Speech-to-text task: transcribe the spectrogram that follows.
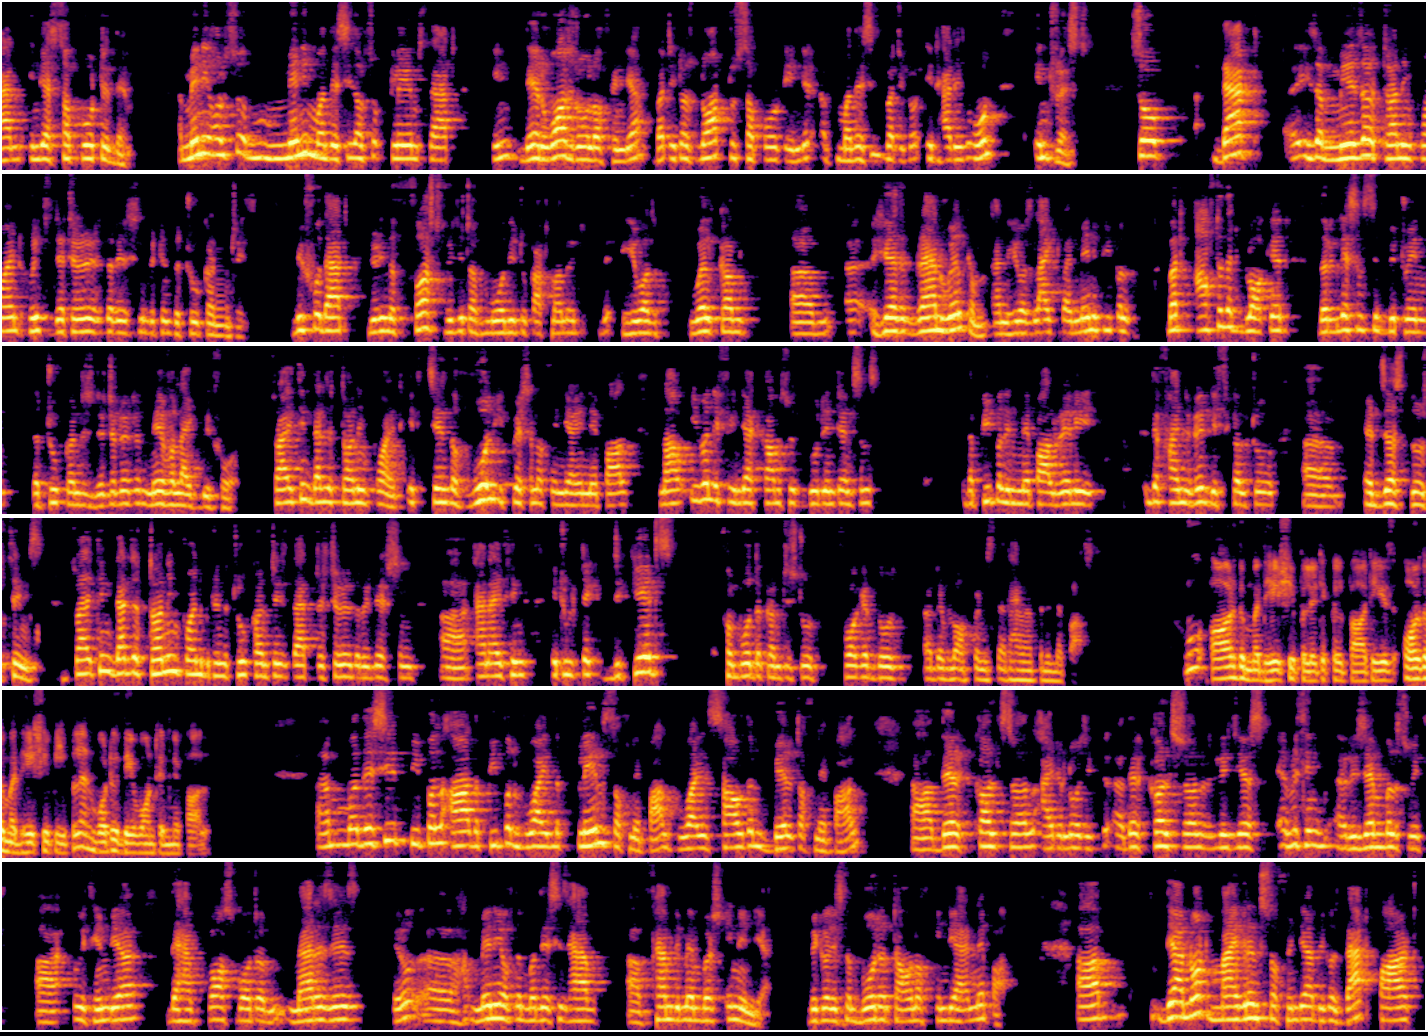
and India supported them. Many also many Madhesis also claims that in there was role of India, but it was not to support India uh, Madhesis, but it, it had its own interest. So that is a major turning point which deteriorated the relation between the two countries. Before that, during the first visit of Modi to Kathmandu, he was welcomed. Um, uh, he has a grand welcome and he was liked by many people. But after that blockade, the relationship between the two countries deteriorated never like before. So I think that is a turning point. It changed the whole equation of India in Nepal. Now, even if India comes with good intentions, the people in Nepal really they find it very difficult to uh, adjust those things. So I think that's a turning point between the two countries that restore the relation, uh, and I think it will take decades for both the countries to forget those uh, developments that have happened in the past. Who are the Madheshi political parties or the Madheshi people, and what do they want in Nepal? Um, Madheshi people are the people who are in the plains of Nepal, who are in southern belt of Nepal. Uh, their cultural, ideological, uh, their cultural, religious, everything resembles with uh, with India. They have cross-border marriages. You know, uh, many of the Madhesis have uh, family members in India because it's the border town of India and Nepal. they are not migrants of India because that part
